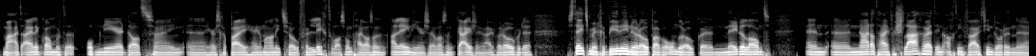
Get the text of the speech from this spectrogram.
Maar uiteindelijk kwam het erop neer dat zijn heerschappij helemaal niet zo verlicht was. Want hij was een alleenheerser, was een keizer. En hij veroverde steeds meer gebieden in Europa, waaronder ook Nederland. En uh, nadat hij verslagen werd in 1815 door een uh,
